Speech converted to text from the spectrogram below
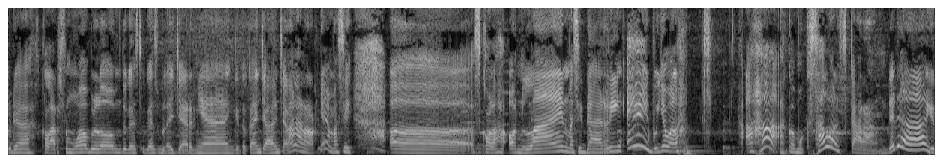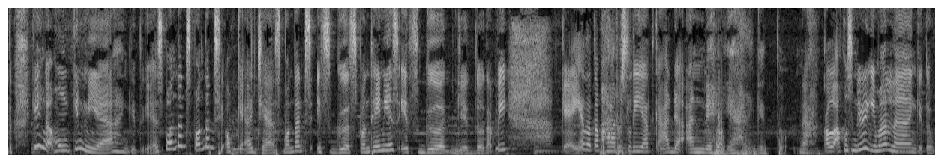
udah kelar semua belum tugas-tugas belajarnya gitu kan? Jangan-jangan anak-anaknya masih uh, sekolah online masih daring. Eh ibunya malah aha aku mau ke salon sekarang. Dadah gitu. Kayak nggak mungkin ya gitu ya. Spontan spontan sih oke okay aja. Spontan it's good. Spontaneous it's good gitu. Tapi kayaknya tetap harus lihat keadaan deh ya gitu. Nah kalau aku sendiri gimana gitu?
